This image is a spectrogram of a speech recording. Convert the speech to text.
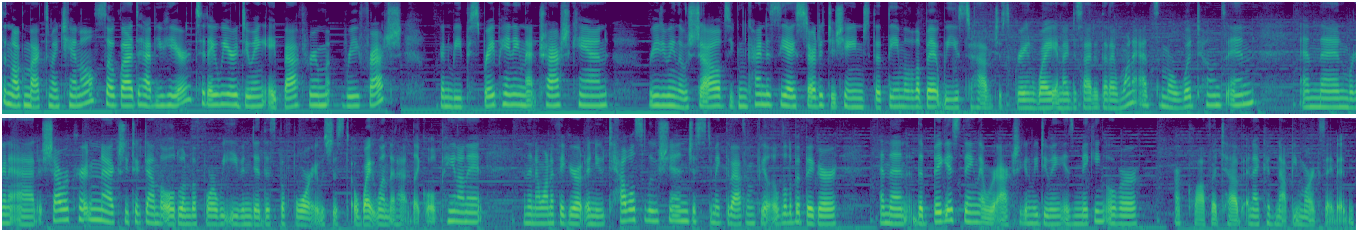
friends and welcome back to my channel. So glad to have you here. Today we are doing a bathroom refresh. We're going to be spray painting that trash can, redoing those shelves. You can kind of see I started to change the theme a little bit. We used to have just gray and white and I decided that I want to add some more wood tones in. And then we're going to add a shower curtain. I actually took down the old one before we even did this before. It was just a white one that had like old paint on it. And then I want to figure out a new towel solution just to make the bathroom feel a little bit bigger. And then the biggest thing that we're actually going to be doing is making over our clawfoot tub, and I could not be more excited.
